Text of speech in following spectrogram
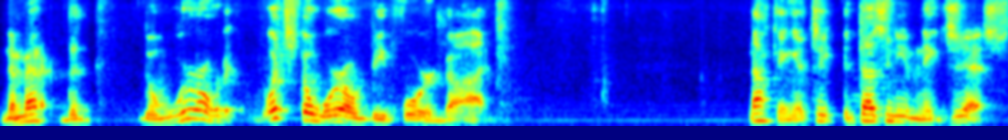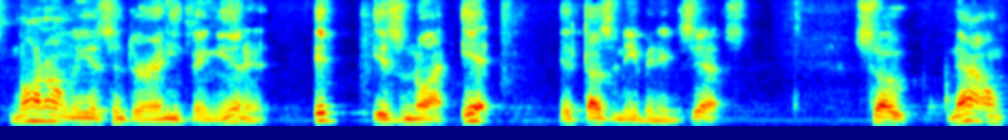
no matter the the world. What's the world before God? Nothing. It's, it doesn't even exist. Not only isn't there anything in it, it is not it. It doesn't even exist. So now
